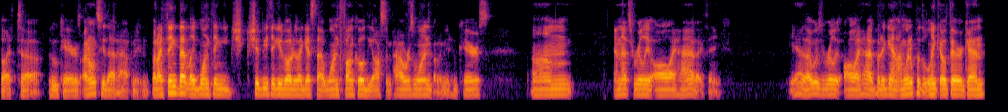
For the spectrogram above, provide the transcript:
but uh, who cares? I don't see that happening. But I think that like one thing you sh- should be thinking about is I guess that one Funko, the Austin Powers one. But I mean, who cares? Um, and that's really all I had. I think. Yeah, that was really all I had. But again, I'm going to put the link out there again.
